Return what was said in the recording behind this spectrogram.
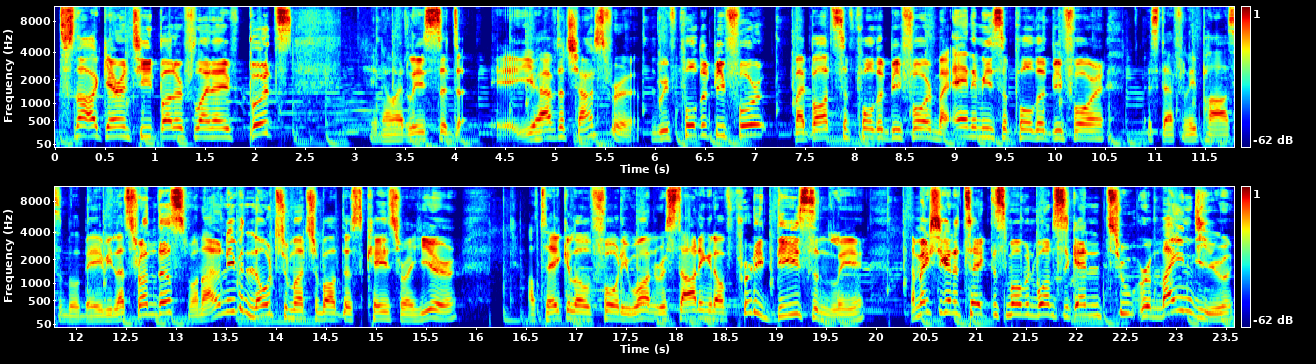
It's not a guaranteed Butterfly Knife, but... You know, at least it, you have the chance for it. We've pulled it before. My bots have pulled it before. My enemies have pulled it before. It's definitely possible, baby. Let's run this one. I don't even know too much about this case right here. I'll take a little 41. We're starting it off pretty decently. I'm actually going to take this moment once again to remind you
